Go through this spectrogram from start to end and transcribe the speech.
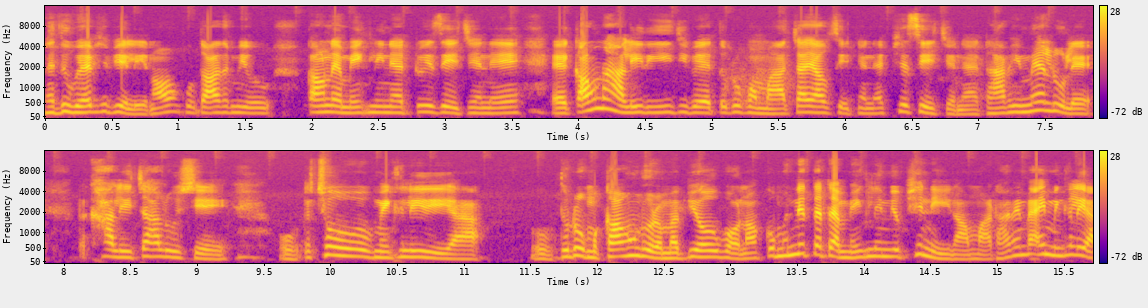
ဘယ်သူပဲဖြစ်ဖြစ်လေနော်ကိုသားသမီးကိုကောင်းတဲ့မိန်းကလေးနဲ့တွေ့စေချင်တယ်အဲကောင်းတာလေးဒီကြီးပဲသူတို့ဘက်မှာကြားရောက်စေချင်တယ်ဖြစ်စေချင်တယ်ဒါပေမဲ့လို့လေတစ်ခါလေကြားလို့ရှိရင်ဟိုတချို့မိန်းကလေးတွေက ဟိုသူတို့မကောင်းလို့တော့မပြောဘူးပေါ့နော်ကိုမနစ်သက်တဲ့မိန်းကလေးမျိုးဖြစ်နေတော့မှဒါပေမဲ့အဲ့မိန်းကလေးက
